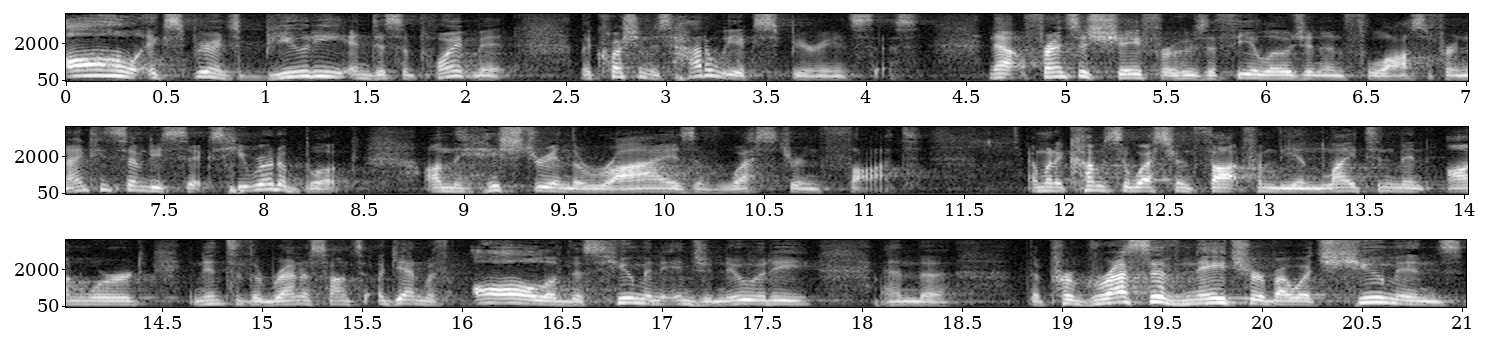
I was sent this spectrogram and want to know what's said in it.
all experience beauty and disappointment. The question is, how do we experience this? Now, Francis Schaeffer, who's a theologian and philosopher, in 1976, he wrote a book on the history and the rise of Western thought. And when it comes to Western thought from the Enlightenment onward and into the Renaissance, again, with all of this human ingenuity and the, the progressive nature by which humans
